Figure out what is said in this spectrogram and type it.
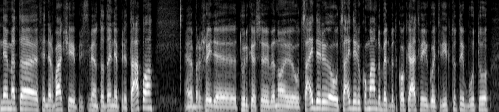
nemeta, Fenerbakčiai prisimenu tada nepritapo. E, Dabar žaidė Turkijos vienoje outsiderių, outsiderių komandų, bet bet kokiu atveju, jeigu atvyktų, tai būtų uh,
